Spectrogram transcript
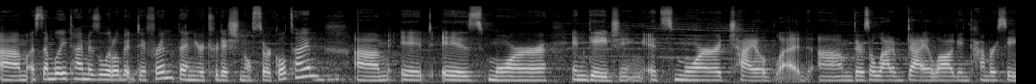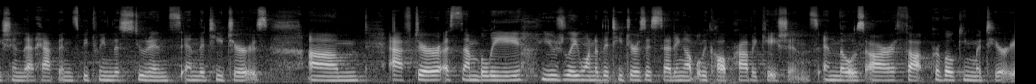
Um, assembly time is a little bit different than your traditional circle time. Mm-hmm. it is more engaging. It's more child-led. Um, there's a lot of dialogue and conversation that happens between the students and the teachers. Um, after assembly, usually one of the teachers is setting up what we call provocations, and those are thought-provoking materials.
